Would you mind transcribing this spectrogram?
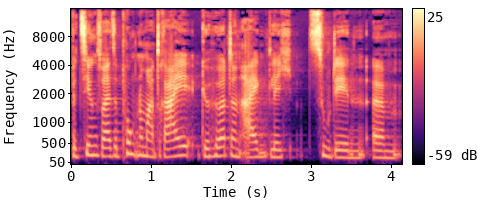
beziehungsweise Punkt Nummer drei gehört dann eigentlich zu den ähm,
